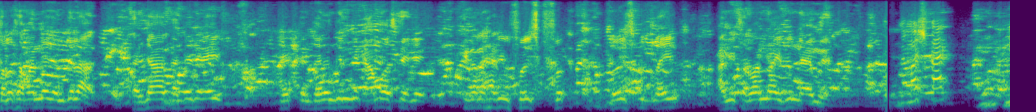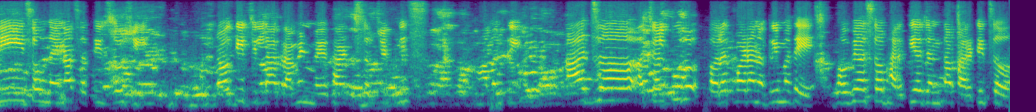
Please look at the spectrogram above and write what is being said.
सर्वसामान्य जनतेला त्यांच्या त्यांचे जे काही दैनंदिन जे कामं असते जे ते करण्यासाठी सोयीस सोयीस्कृत राहील आणि सर्वांना इथून न्याय मिळेल. नमस्कार. मी सौ नयना सतीश जोशी अमरावती जिल्हा ग्रामीण मेळघाट सरचिटणीस महामंत्री. आज अचलपूर परतवाडा नगरीमध्ये भव्य असं भारतीय जनता पार्टीचं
